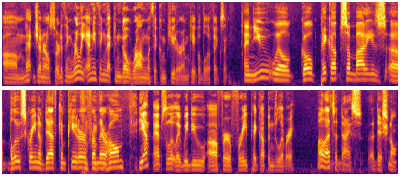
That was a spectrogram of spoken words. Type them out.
Um, that general sort of thing. Really, anything that can go wrong with a computer, I'm capable of fixing and you will go pick up somebody's uh, blue screen of death computer from their home? Yep, absolutely. We do offer free pickup and delivery. Well, that's a nice additional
